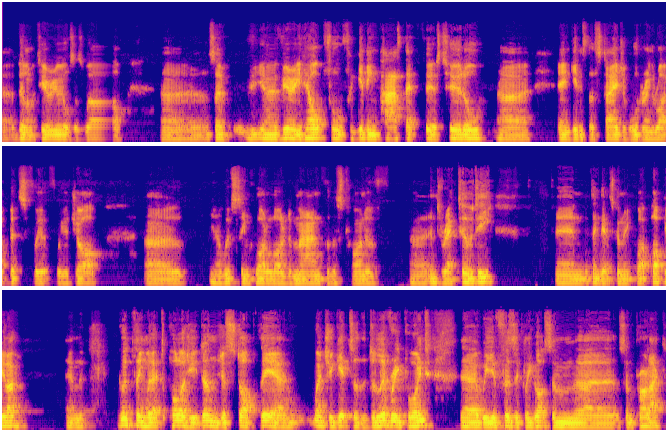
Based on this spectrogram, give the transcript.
a, bill of materials as well. Uh, so you know, very helpful for getting past that first hurdle uh, and getting to the stage of ordering the right bits for for your job. Uh, you know, we've seen quite a lot of demand for this kind of uh, interactivity, and I think that's going to be quite popular. And the good thing with that topology, it doesn't just stop there. Once you get to the delivery point, uh, where you've physically got some uh, some product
